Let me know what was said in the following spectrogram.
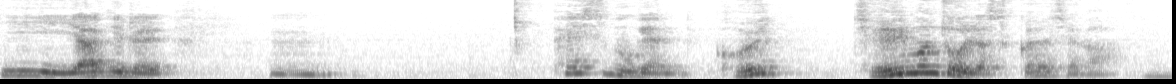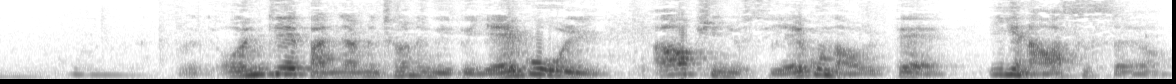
이 이야기를 음, 페이스북엔 거의 제일 먼저 올렸을 거예요, 제가. 언제 봤냐면 저는 이거 예고 올 9시 뉴스 예고 나올 때 이게 나왔었어요.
